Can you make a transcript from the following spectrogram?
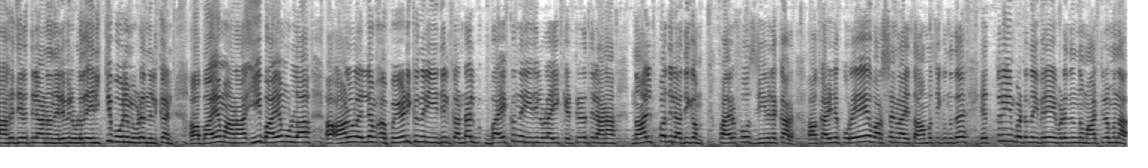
സാഹചര്യത്തിലാണ് നിലവിലുള്ളത്. എനിക്ക് പോലും ഇവിടെ നിൽക്കാൻ ഭയമാണ്. ഈ ഭയമുള്ള ആളുകളെല്ലാം പേടിക്കുന്ന രീതിയിൽ കണ്ടാൽ ഭയക്കുന്ന രീതിയിലുള്ള ഈ കെട്ടിടത്തിലാണ് നാൽപ്പതിലധികം ഫയർഫോഴ്സ് ജീവനക്കാർ കഴിഞ്ഞ കുറേ വർഷങ്ങളായി താമസിക്കുന്നത്. എത്രയും പെട്ടെന്ന് ഇവരെ ഇവിടെ നിന്ന് മാറ്റണമെന്ന്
